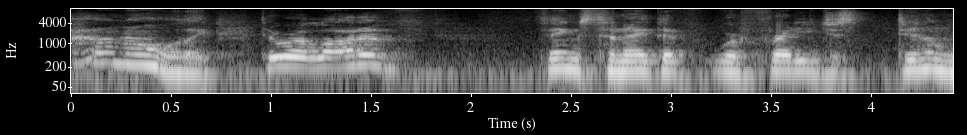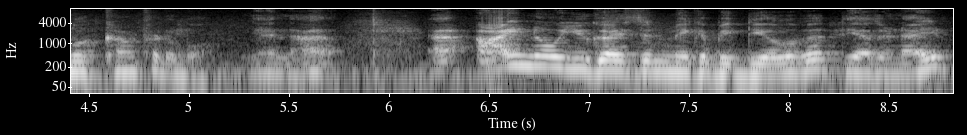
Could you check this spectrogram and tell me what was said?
I don't know. Like there were a lot of things tonight that where Freddie just didn't look comfortable. And I, I know you guys didn't make a big deal of it the other night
